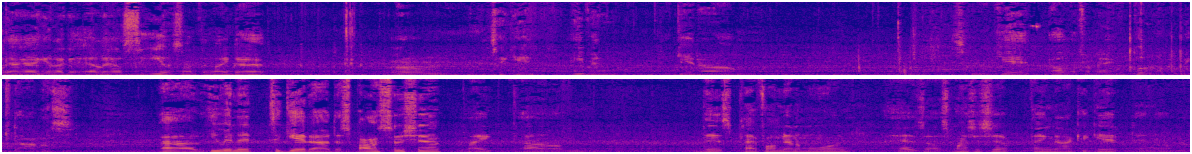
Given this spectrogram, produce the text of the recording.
yeah, I gotta get like an LLC or something like that. Um, to get even get um to get hold up for a minute, pulling up at McDonald's. Uh, even it, to get uh, the sponsorship, like um, this platform that I'm on has a sponsorship thing that I could get, and um,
